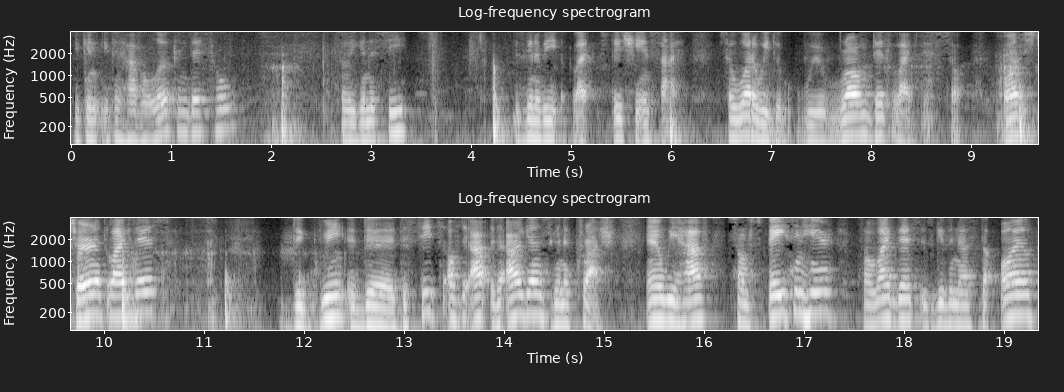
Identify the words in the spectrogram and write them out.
You can you can have a look in this hole. So you're gonna see, it's gonna be like stitchy inside. So what do we do? We round it like this. So once you turn it like this, the green the the seeds of the the argan is gonna crush. And we have some space in here. So like this is giving us the oil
